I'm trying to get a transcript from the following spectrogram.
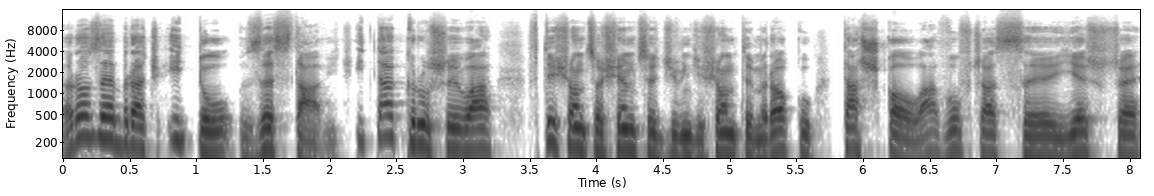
rozebrać i tu zestawić. I tak ruszyła w 1890 roku ta szkoła, wówczas e, jeszcze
